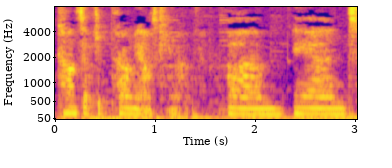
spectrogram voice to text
concept of pronouns came up. Um, and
